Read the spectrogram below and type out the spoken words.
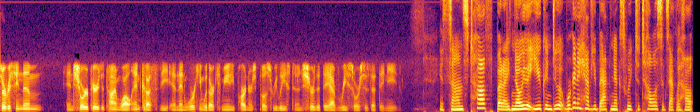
servicing them in shorter periods of time while in custody and then working with our community partners post release to ensure that they have resources that they need. It sounds tough, but I know that you can do it. We're going to have you back next week to tell us exactly how,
